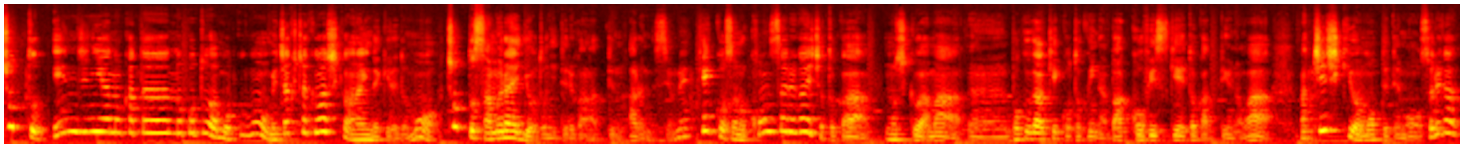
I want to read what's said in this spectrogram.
ちょっとエンジニアの方のことは僕もめちゃくちゃ詳しくはないんだけれどもちょっと侍業と似てるかなっていうのあるんですよね。結構そのコンサル会社とかもしくはまあうん僕が結構得意なバックオフィス系とかっていうのは、まあ、知識を持っててもそれが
